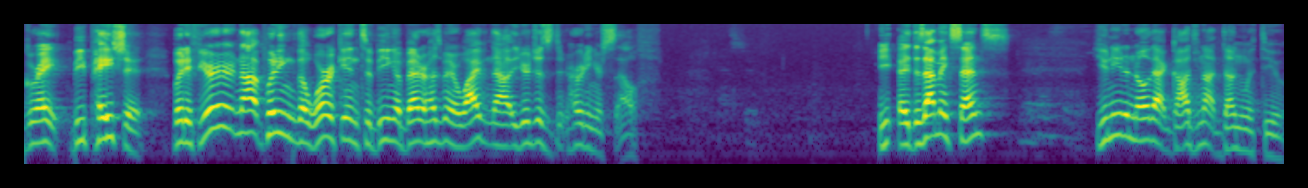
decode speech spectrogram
great, be patient. But if you're not putting the work into being a better husband or wife, now you're just hurting yourself. Uh, does that make sense? You need to know that God's not done with you.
